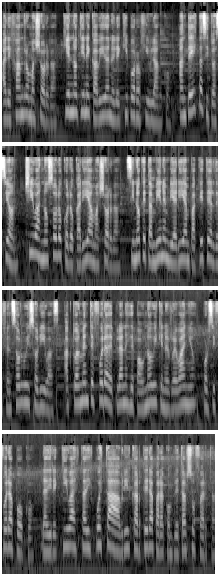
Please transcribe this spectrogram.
Alejandro Mayorga, quien no tiene cabida en el equipo rojiblanco. Ante esta situación, Chivas no solo colocaría a Mayorga, sino que también enviaría en paquete al defensor Luis Olivas, actualmente fuera de planes de Paunovic en el rebaño, por si fuera poco, la directiva está dispuesta a abrir cartera para completar su oferta.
